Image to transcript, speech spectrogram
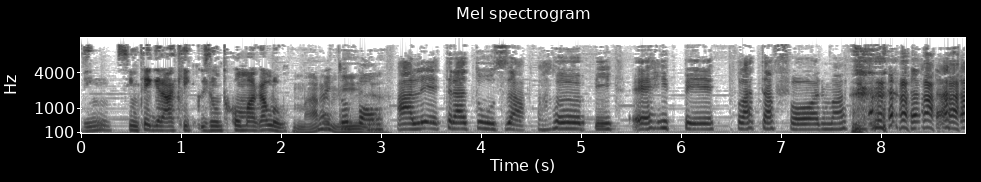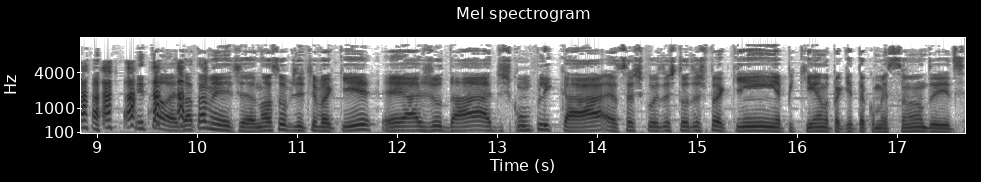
de se integrar aqui junto com o Magalu. Maravilha. Muito bom. A letra usa hub, RP, plataforma. então, exatamente. Nosso objetivo aqui é ajudar a descomplicar essas coisas todas para quem é pequeno, para quem tá começando e etc.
